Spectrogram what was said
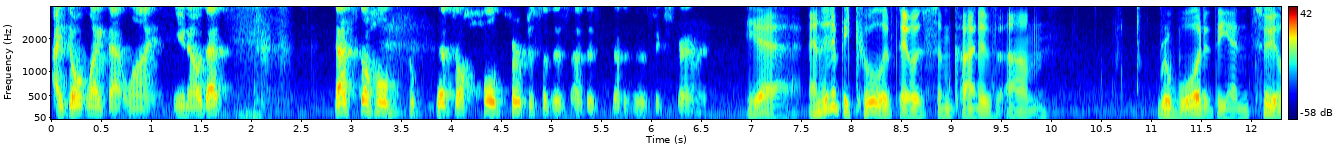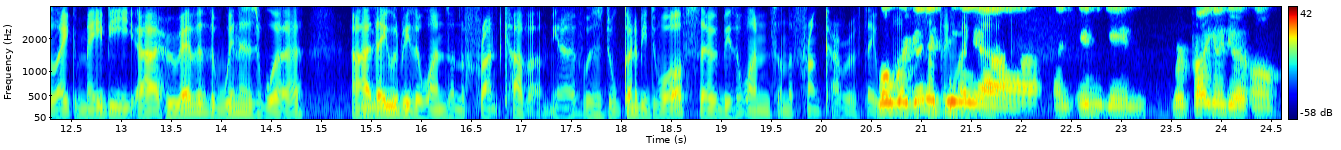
I don't like that lion. You know, that's that's the whole that's the whole purpose of this of this of this experiment. Yeah, and it'd be cool if there was some kind of um, reward at the end too. Like maybe uh, whoever the winners were, uh, Mm. they would be the ones on the front cover. You know, if it was going to be dwarfs, they would be the ones on the front cover if they Well, won we're gonna do like a uh, an in-game. We're probably gonna do it. Oh,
